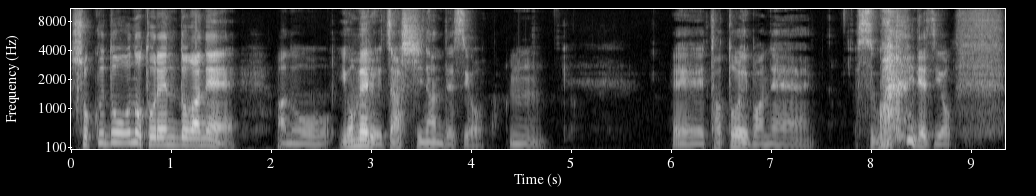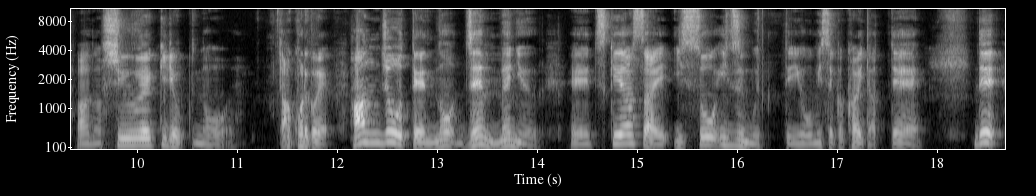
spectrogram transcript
食堂のトレンドがね、あのー、読める雑誌なんですよ。うん。えー、例えばね、すごいですよ。あの、収益力の、あ、これこれ、繁盛店の全メニュー、えー、付け野菜イソイズムっていうお店が書いてあって、で、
